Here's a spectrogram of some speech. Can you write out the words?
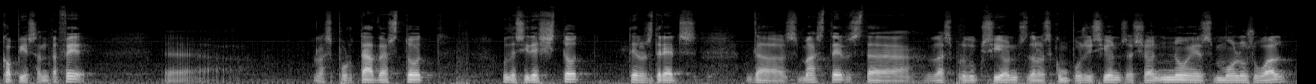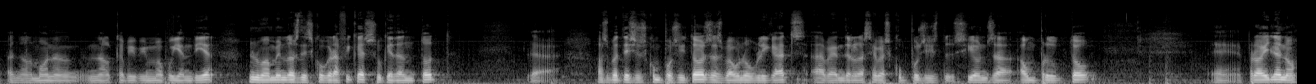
còpies s'han de fer, eh, les portades, tot, ho decideix tot, té els drets dels màsters, de les produccions, de les composicions, això no és molt usual en el món en el que vivim avui en dia. Normalment les discogràfiques s'ho queden tot. Eh, els mateixos compositors es veuen obligats a vendre les seves composicions a, a un productor, eh, però ella no.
